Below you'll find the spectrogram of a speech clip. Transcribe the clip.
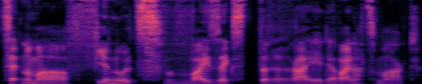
Set Nummer 40263, der Weihnachtsmarkt,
